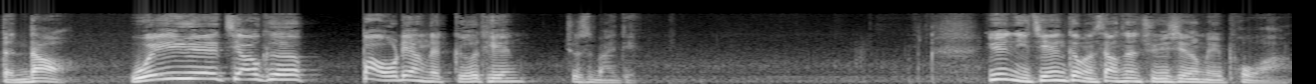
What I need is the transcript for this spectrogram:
等到违约交割爆量的隔天就是买点，因为你今天根本上升趋势线都没破啊，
